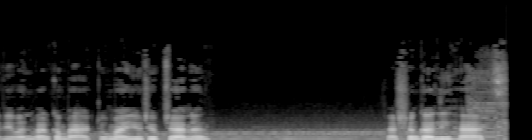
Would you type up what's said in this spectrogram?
everyone, welcome back to my YouTube channel Fashion Girly Hacks.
